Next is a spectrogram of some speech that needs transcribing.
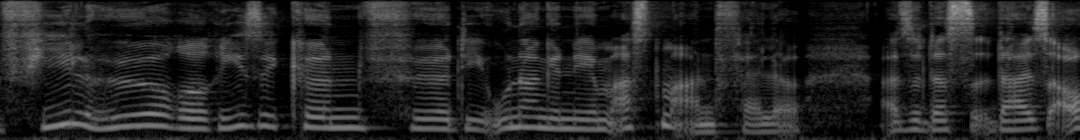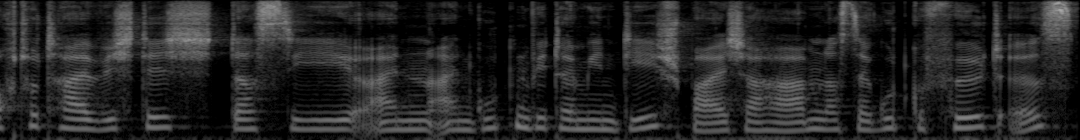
viel höhere Risiken für die unangenehmen Asthmaanfälle. Also das, da ist auch total wichtig, dass sie einen, einen guten Vitamin D-Speicher haben, dass der gut gefüllt ist.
